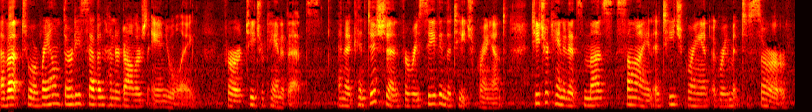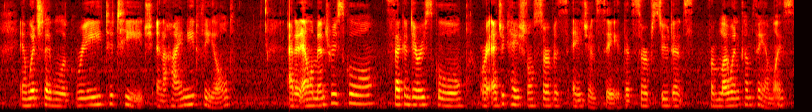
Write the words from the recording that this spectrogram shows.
of up to around $3,700 annually for teacher candidates. And a condition for receiving the Teach Grant, teacher candidates must sign a Teach Grant agreement to serve, in which they will agree to teach in a high need field at an elementary school, secondary school, or educational service agency that serves students from low income families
